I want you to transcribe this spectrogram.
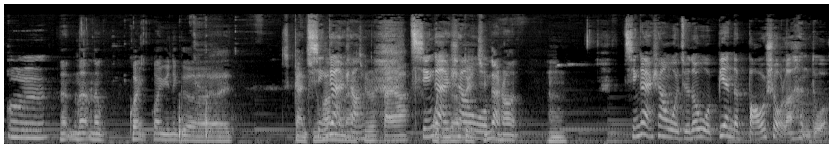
嗯，那那那关关于那个感情方面呢？其实大家情感上对情感上，嗯。情感上，我觉得我变得保守了很多，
